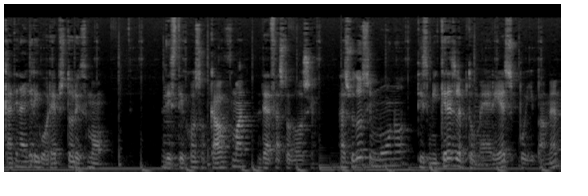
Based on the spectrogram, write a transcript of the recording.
κάτι να γρηγορέψει το ρυθμό. δυστυχώς ο Κάουφμαν δεν θα στο δώσει. Θα σου δώσει μόνο τις μικρές λεπτομέρειες που είπαμε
